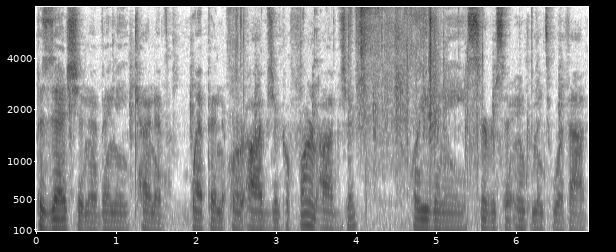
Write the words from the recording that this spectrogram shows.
possession of any kind of weapon or object or foreign object, or even a service or increments without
